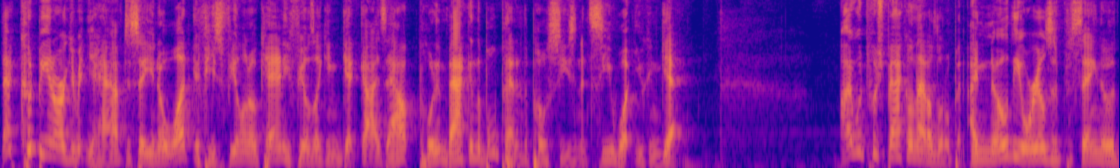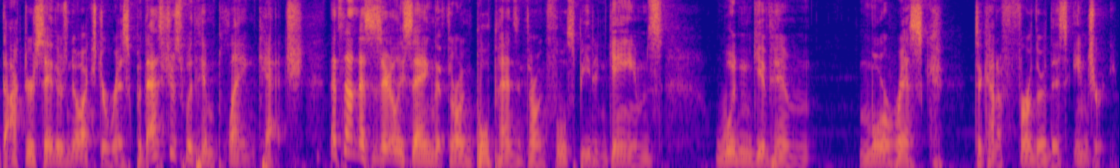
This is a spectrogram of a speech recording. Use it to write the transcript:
that could be an argument you have to say, you know what, if he's feeling okay and he feels like he can get guys out, put him back in the bullpen in the postseason and see what you can get. I would push back on that a little bit. I know the Orioles been saying, though, the doctors say there's no extra risk, but that's just with him playing catch. That's not necessarily saying that throwing bullpens and throwing full speed in games wouldn't give him more risk to kind of further this injury.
